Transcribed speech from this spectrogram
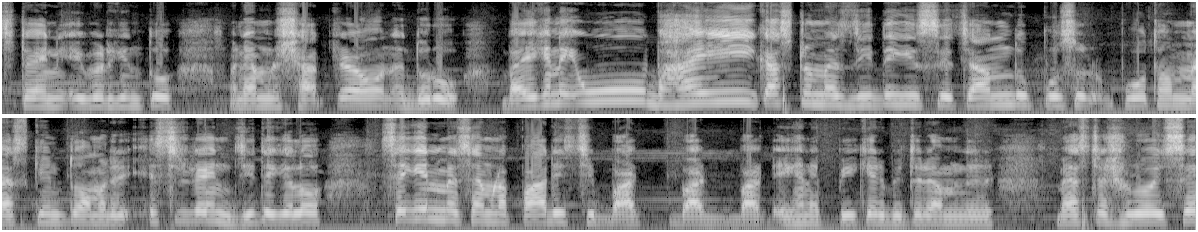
স্টেটাইন এবার কিন্তু মানে আমরা সাত রাউন্ড ধরু। ভাই এখানে, ও ভাই কাস্টম ম্যাচ জিতে গেছে। চান্দু প্রথম ম্যাচ কিন্তু আমাদের স্টেটাইন জিতে গেল। সেকেন্ড ম্যাচে আমরা পারিছি বাট বাট বাট এখানে পিকের ভিতরে আমাদের ম্যাচটা শুরু হয়েছে।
